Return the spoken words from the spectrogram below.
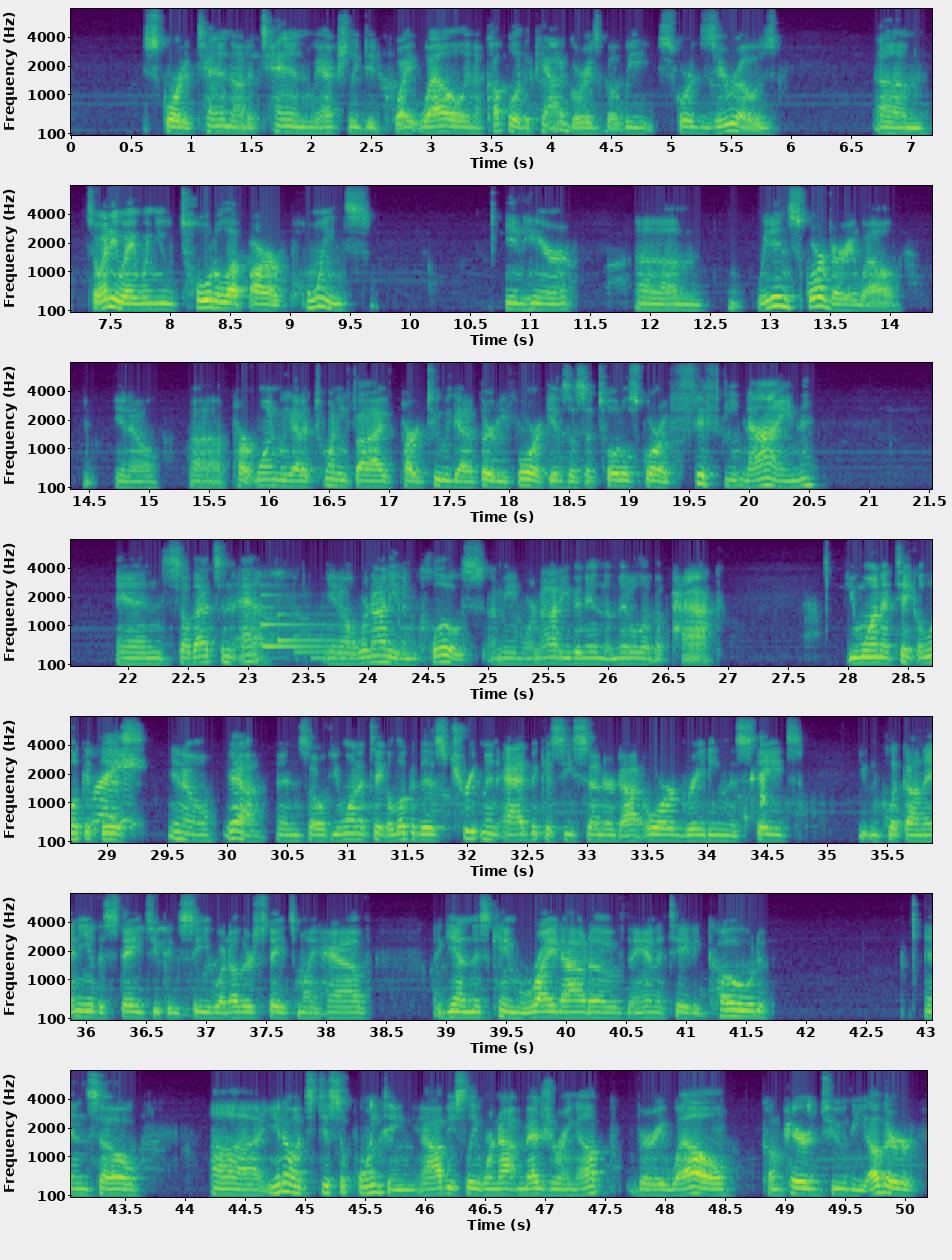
scored a 10 out of 10. We actually did quite well in a couple of the categories, but we scored zeros. Um, so anyway, when you total up our points in here, um, we didn't score very well. You know, uh, part one we got a 25, part two we got a 34. It gives us a total score of 59, and so that's an F. You know, we're not even close. I mean, we're not even in the middle of the pack. If you want to take a look at this, you know, yeah. And so if you want to take a look at this, treatmentadvocacycenter.org, grading the states, you can click on any of the states. You can see what other states might have. Again, this came right out of the annotated code. And so, uh, you know, it's disappointing. Obviously, we're not measuring up very well compared to the other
